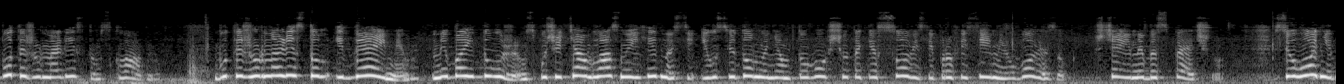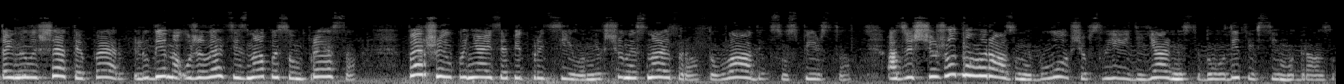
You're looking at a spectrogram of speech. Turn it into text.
Бути журналістом складно. Бути журналістом ідейним, небайдужим, з почуттям власної гідності і усвідомленням того, що таке совість і професійний обов'язок, ще й небезпечно. Сьогодні, та й не лише тепер, людина у жилеці з написом преса першою опиняється під прицілом, якщо не снайпера, то влади, суспільства. Адже ще жодного разу не було, щоб своєю діяльністю доводити всім одразу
